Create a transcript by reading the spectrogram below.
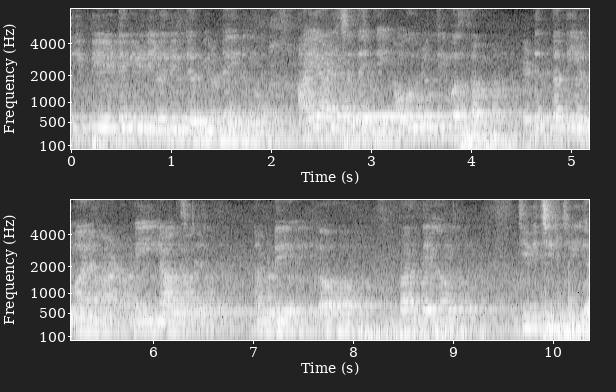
ഡി പി ഐയുടെ കീഴിൽ ഒരു ഇന്റർവ്യൂ ഉണ്ടായിരുന്നു. ആ ആഴ്ച തന്നെ ഒരു ദിവസം എടുത്ത തീരുമാനമാണ്. മെയ് ലാസ്റ്റ് നമ്മുടെ ഇപ്പം അദ്ദേഹം ജീവിച്ചിരിക്കില്ല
